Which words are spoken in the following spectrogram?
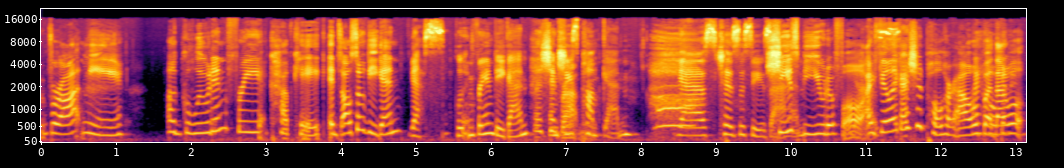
brought me a gluten-free cupcake. It's also vegan. Yes, gluten free and vegan, she and she's me. pumpkin. yes, tis the season. She's beautiful. I feel like I should pull her out, but that will.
